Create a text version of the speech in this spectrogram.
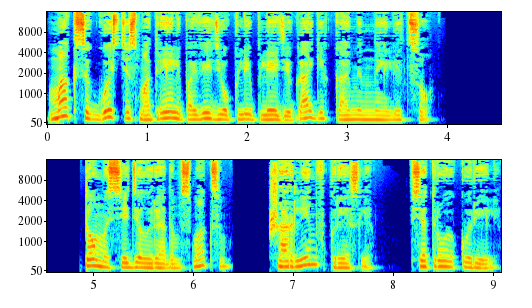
Макс и гости смотрели по видеоклип Леди Гаги «Каменное лицо». Томас сидел рядом с Максом, Шарлин в кресле. Все трое курили.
